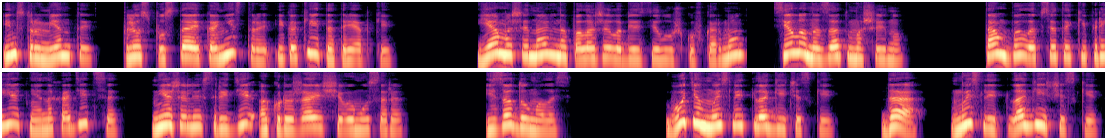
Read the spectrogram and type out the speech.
инструменты, плюс пустая канистра и какие-то тряпки. Я машинально положила безделушку в карман, села назад в машину. Там было все-таки приятнее находиться, нежели среди окружающего мусора. И задумалась. Будем мыслить логически. Да, мыслить логически,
